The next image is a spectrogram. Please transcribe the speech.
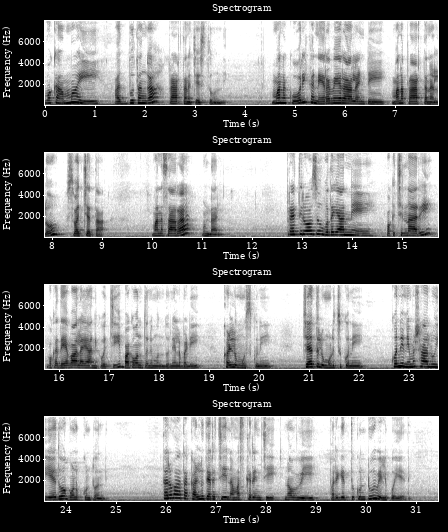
ఒక అమ్మాయి అద్భుతంగా ప్రార్థన చేస్తూ ఉంది. మన కోరిక నెరవేరాలంటే మన ప్రార్థనలో స్వచ్ఛత మనసారా ఉండాలి. ప్రతిరోజు ఉదయాన్నే ఒక చిన్నారి ఒక దేవాలయానికి వచ్చి భగవంతుని ముందు నిలబడి కళ్ళు మూసుకుని చేతులు ముడుచుకుని కొన్ని నిమిషాలు ఏదో గొణుక్కుంటుంది. తరువాత కళ్ళు తెరచి నమస్కరించి నవ్వి పరిగెత్తుకుంటూ వెళ్ళిపోయేది.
